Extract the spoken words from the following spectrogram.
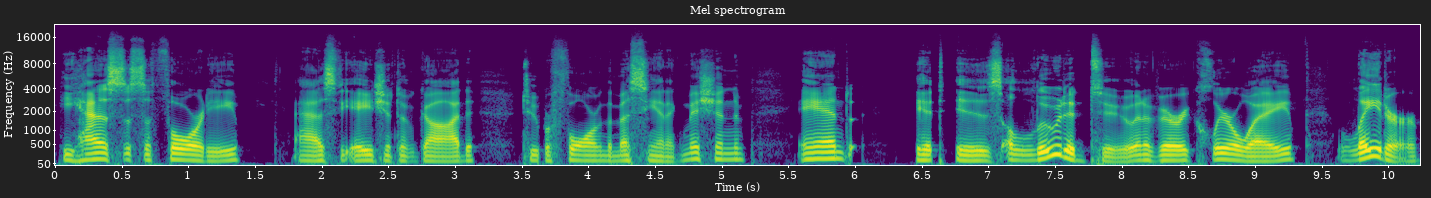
He has this authority as the agent of God to perform the messianic mission, and it is alluded to in a very clear way later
